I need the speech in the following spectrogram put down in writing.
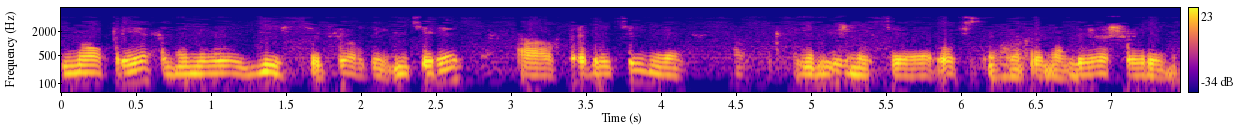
но при этом у него есть твердый интерес а, в приобретении недвижимости офисной, например, в ближайшее время.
